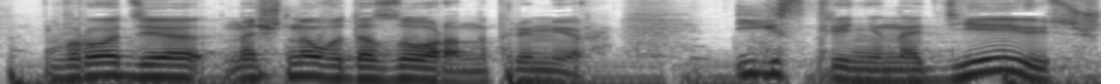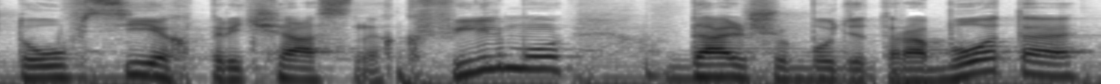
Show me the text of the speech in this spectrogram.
вроде «Ночного дозора», например. Искренне надеюсь, что у всех причастных к фильму дальше будет работа,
